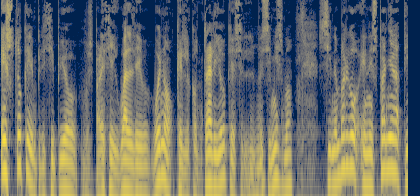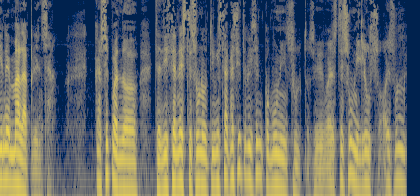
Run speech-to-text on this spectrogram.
Esto que en principio pues parece igual de bueno que el contrario, que es el pesimismo, sin embargo en España tiene mala prensa. Casi cuando te dicen este es un optimista, casi te lo dicen como un insulto. este es un iluso, es un.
